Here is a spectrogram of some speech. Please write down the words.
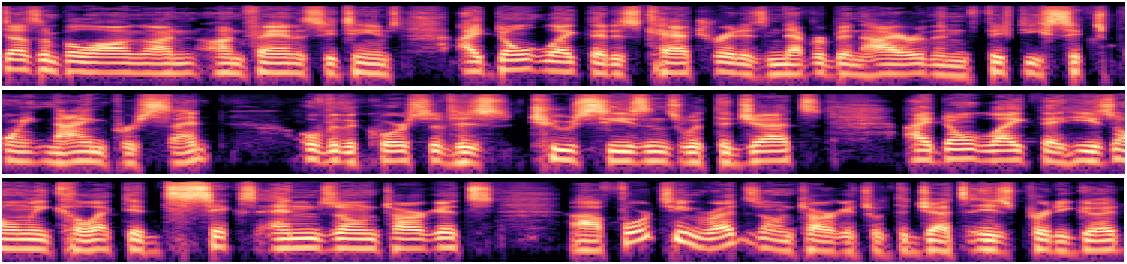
doesn't belong on on fantasy teams. I don't like that his catch rate has never been higher than 56.9% over the course of his two seasons with the Jets. I don't like that he's only collected six end zone targets. Uh, 14 red zone targets with the Jets is pretty good.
